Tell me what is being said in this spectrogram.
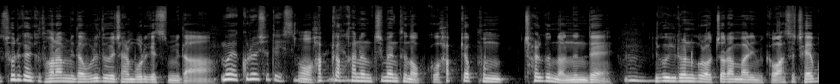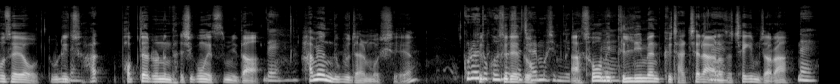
소리가 이렇게 더 납니다. 우리도 왜 잘 모르겠습니다. 뭐 그럴 수도 있습니다. 어, 합격하는 시멘트는 없고 합격품 철근 넣는데 음. 이거 이러는 걸 어쩌란 말입니까? 와서 재보세요. 우리 하- 법대로는 다 시공했습니다. 네. 하면 누구 잘못이에요? 그래도 그- 건설사 그래도- 잘못입니다. 아, 소음이 네. 들리면 그 자체를 네. 알아서 책임져라. 네,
